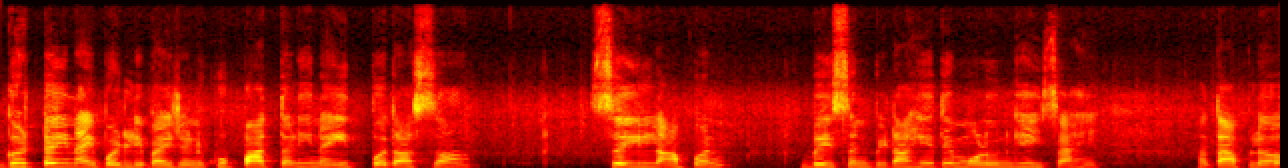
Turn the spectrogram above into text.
घट्टही नाही पडली पाहिजे आणि खूप पातळही नाही. इतपत असं सैल आपण बेसन पीठ आहे ते मळून घ्यायचं आहे. आता आपलं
